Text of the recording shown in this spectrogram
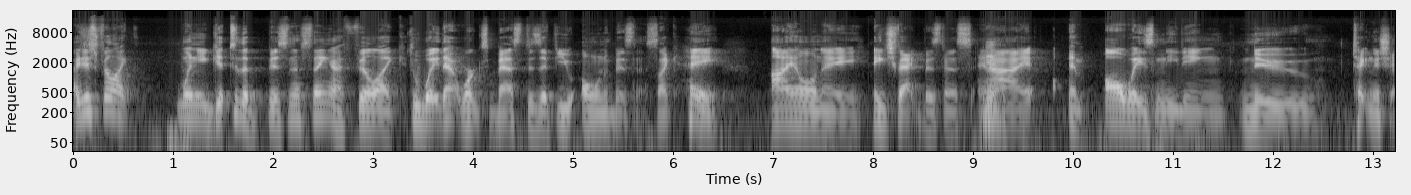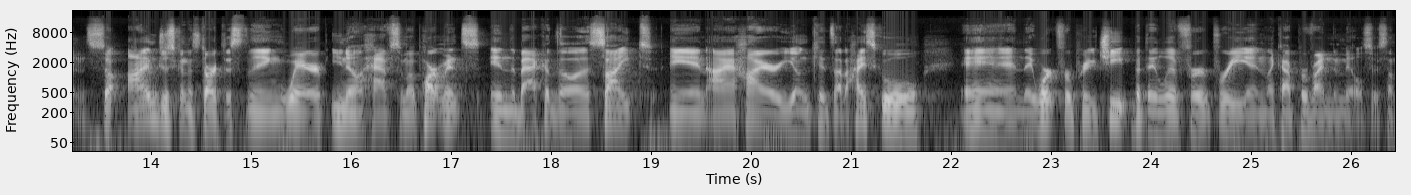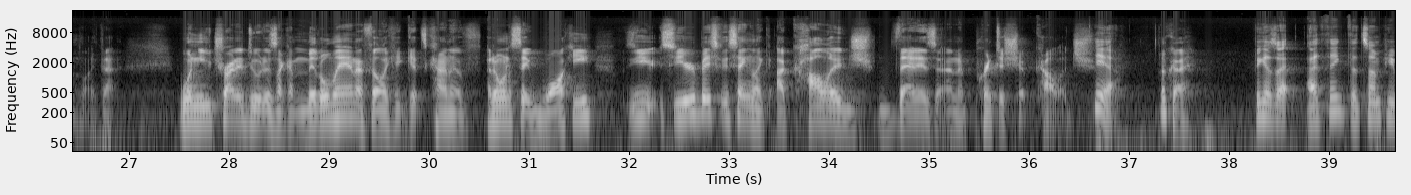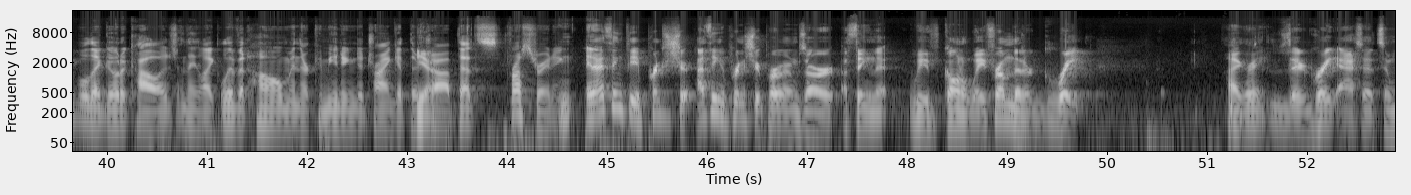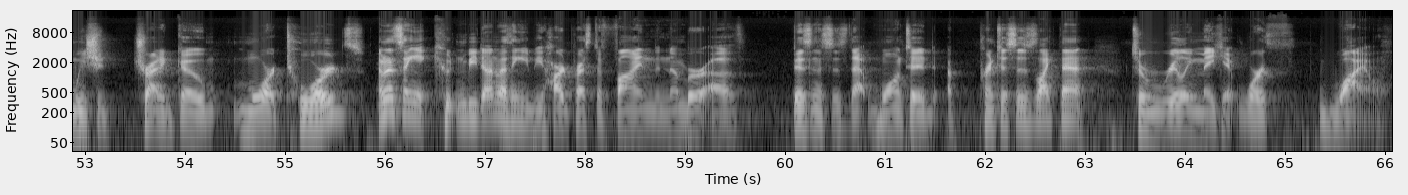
i just feel like when you get to the business thing i feel like the way that works best is if you own a business like hey i own a hvac business and Yeah. i am always needing new technicians. So I'm just going to start this thing where, you know, have some apartments in the back of the site and I hire young kids out of high school and they work for pretty cheap, but they live for free and like I provide them meals or something like that. When you try to do it as like a middleman, I feel like it gets kind of, I don't want to say wonky. You, so you're basically saying like a college that is an apprenticeship college. Yeah. Okay. Because I, I think that some people that go to college and they like live at home and they're commuting to try and get their Yeah. job, that's frustrating. And I think the apprenticeship, I think apprenticeship programs are a thing that we've gone away from that are great. I agree. They're great assets, and we should try to go more towards. I'm not saying it couldn't be done, but I think you'd be hard pressed to find the number of businesses that wanted apprentices like that to really make it worthwhile.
